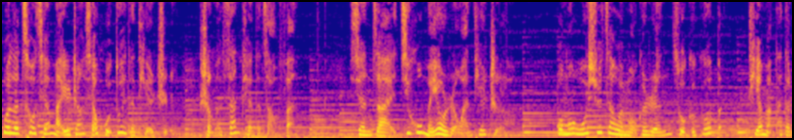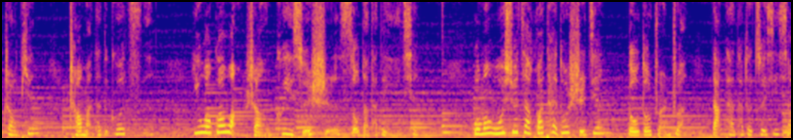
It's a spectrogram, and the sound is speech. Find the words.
为了凑钱买一张小虎队的贴纸，省了三天的早饭。现在几乎没有人玩贴纸了，我们无需再为某个人做个歌本，贴满他的照片，抄满他的歌词，因为官网上可以随时搜到他的一切。我们无需再花太多时间兜兜转转打探他的最新消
